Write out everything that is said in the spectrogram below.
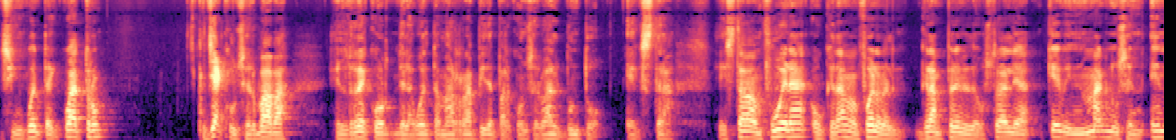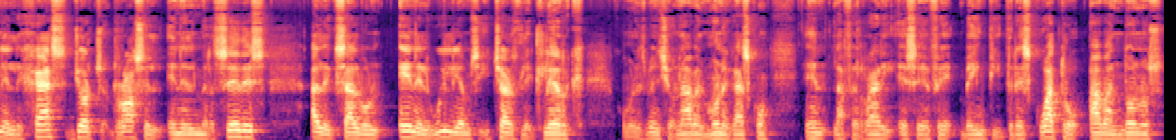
54, eh, ya conservaba el récord de la vuelta más rápida para conservar el punto extra estaban fuera o quedaban fuera del Gran Premio de Australia Kevin Magnussen en el Haas, George Russell en el Mercedes, Alex Albon en el Williams y Charles Leclerc, como les mencionaba, el monegasco en la Ferrari SF23. Cuatro abandonos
